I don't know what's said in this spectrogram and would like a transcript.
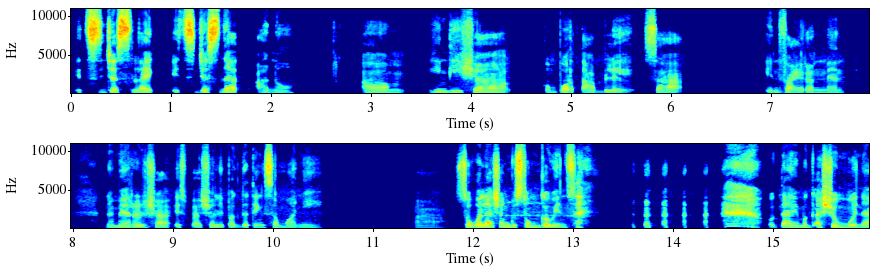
It's just like it's just that ano, um, hindi siya komportable sa environment na meron siya, especially pagdating sa money. Ah, so wala siyang gustong gawin sa 'wag tayong mag-assume muna.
